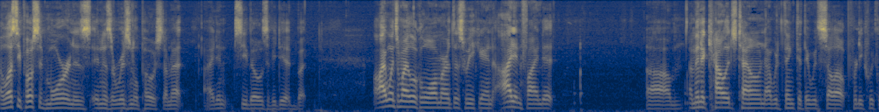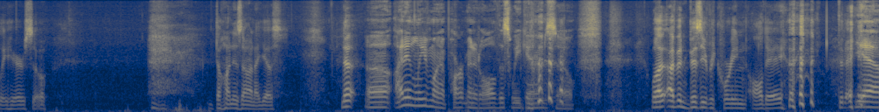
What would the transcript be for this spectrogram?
Unless he posted more in his in his original post. I'm not I didn't see those if he did, but I went to my local Walmart this weekend. I didn't find it. Um, I'm in a college town. I would think that they would sell out pretty quickly here, so the hunt is on, I guess. No, Uh, I didn't leave my apartment at all this weekend, so well, I've been busy recording all day today. yeah,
